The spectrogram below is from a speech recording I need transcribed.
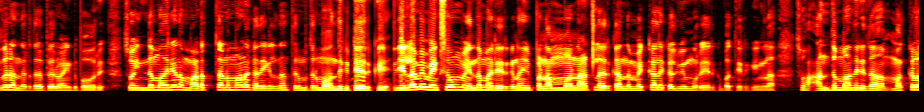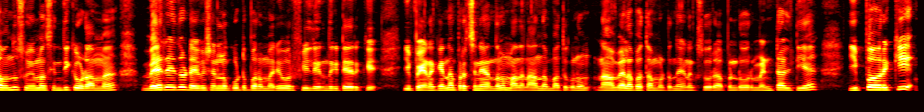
இவர் அந்த இடத்துல பேர் வாங்கிட்டு போவார். ஸோ இந்த மாதிரியான மடத்தனமான கதைகள் தான் திரும்ப திரும்ப வந்துக்கிட்டே இருக்குது இது எல்லாமே மேக்ஸிமம் எந்த மாதிரி இருக்குன்னா இப்போ நம்ம நாட்டில் இருக்க அந்த மெக்கால கல்வி முறை இருக்குது பார்த்துருக்கீங்களா ஸோ அந்த மாதிரி தான் மக்களை வந்து சுயமாக சிந்திக்க விடாமல் வேறு ஏதோ டைவர்ஷனில் கூட்டு போகிற மாதிரி ஒரு ஃபீல் இருந்துக்கிட்டே இருக்குது இப்போ எனக்கு என்ன பிரச்சனையாக இருந்தாலும் அதை நான் தான் பார்த்துக்கணும். நான் வேலை பார்த்தா மட்டும்தான் எனக்கு சோறு அப்படின்ற ஒரு மென்டாலிட்டியை இப்போ வரைக்கும்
